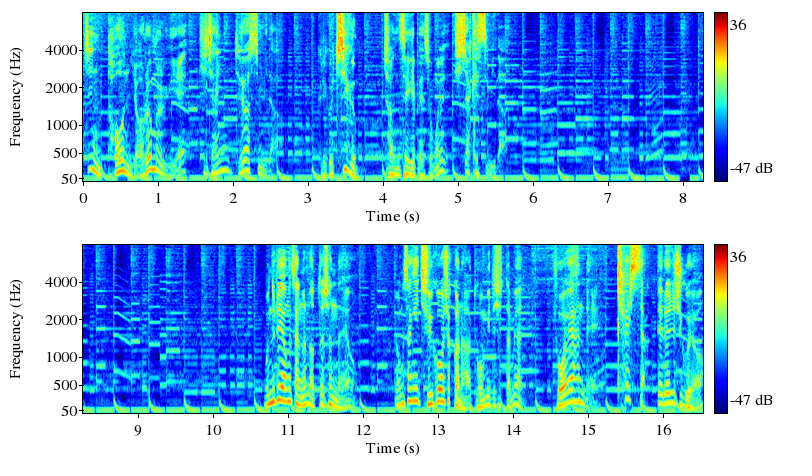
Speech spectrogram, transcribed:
찐 더운 여름을 위해 디자인되었습니다. 그리고 지금 전 세계 배송을 시작했습니다. 오늘의 영상은 어떠셨나요? 영상이 즐거우셨거나 도움이 되셨다면 좋아요 한 대 찰싹 때려주시고요.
